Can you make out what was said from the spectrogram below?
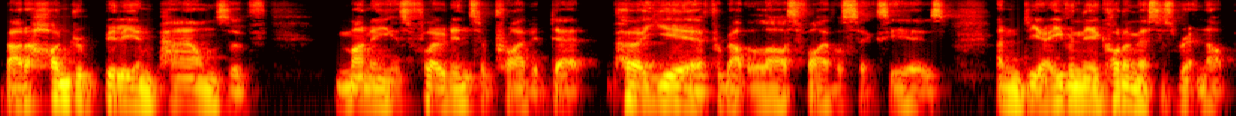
about hundred billion pounds of money has flowed into private debt per year for about the last five or six years. And yeah, even the Economist has written up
